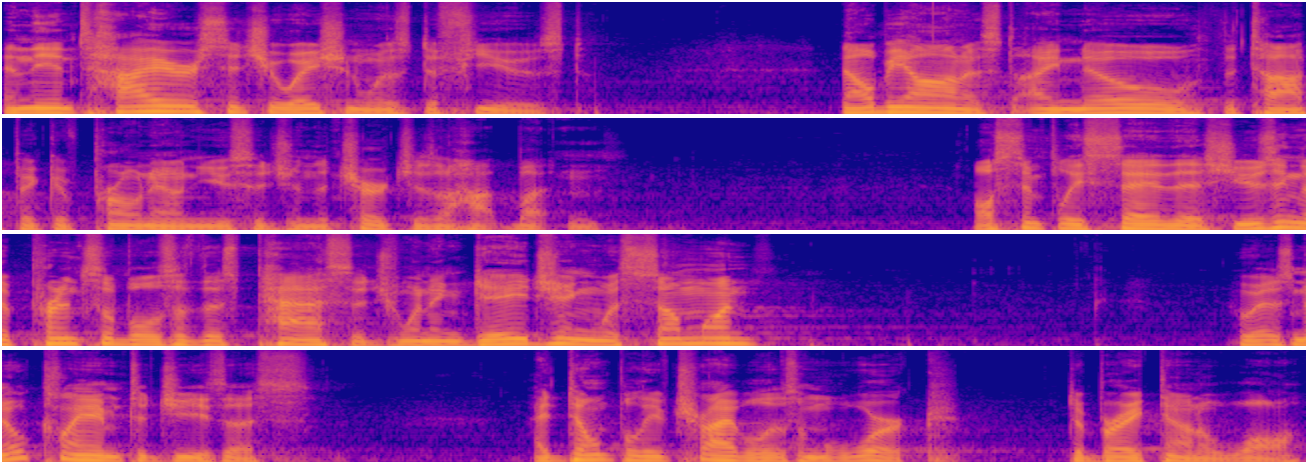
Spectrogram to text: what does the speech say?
and the entire situation was diffused. Now, I'll be honest, I know the topic of pronoun usage in the church is a hot button. I'll simply say this using the principles of this passage when engaging with someone who has no claim to Jesus, I don't believe tribalism will work to break down a wall.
